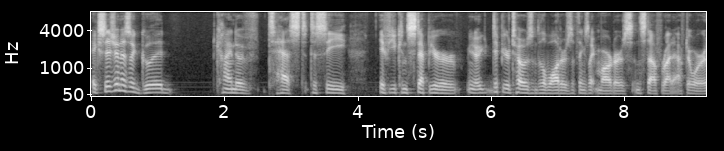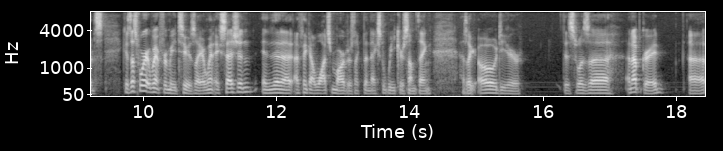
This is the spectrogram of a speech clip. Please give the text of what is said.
Excision is a good kind of test to see if you can step your, you know, dip your toes into the waters of things like Martyrs and stuff right afterwards. Because that's where it went for me too. It's like I went Excision and then I, I think I watched Martyrs like the next week or something. I was like, oh dear, this was a an upgrade. Uh,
